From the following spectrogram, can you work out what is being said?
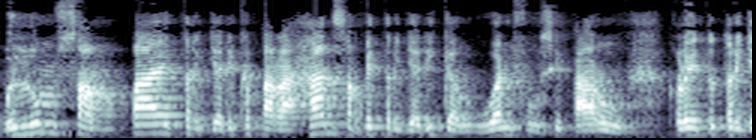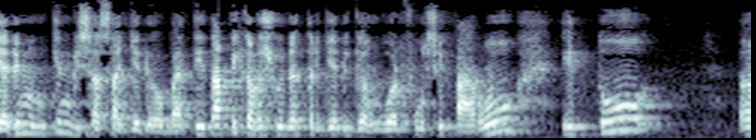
belum sampai terjadi keparahan sampai terjadi gangguan fungsi paru. Kalau itu terjadi mungkin bisa saja diobati, tapi kalau sudah terjadi gangguan fungsi paru itu e,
